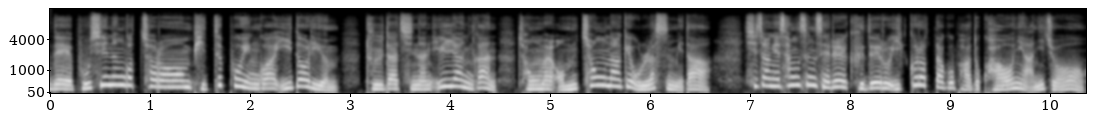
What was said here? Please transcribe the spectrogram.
네, 보시는 것처럼 비트코인과 이더리움 둘 다 지난 1년간 정말 엄청나게 올랐습니다. 시장의 상승세를 그대로 이끌었다고 봐도 과언이 아니죠.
